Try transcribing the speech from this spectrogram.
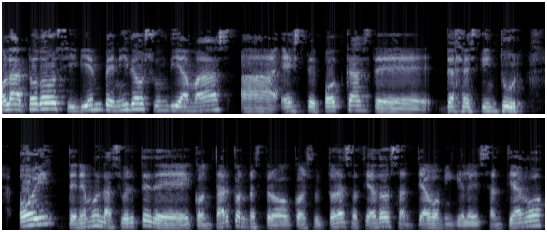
Hola a todos y bienvenidos un día más a este podcast de, de Gestintour. Hoy tenemos la suerte de contar con nuestro consultor asociado Santiago Migueles. Santiago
